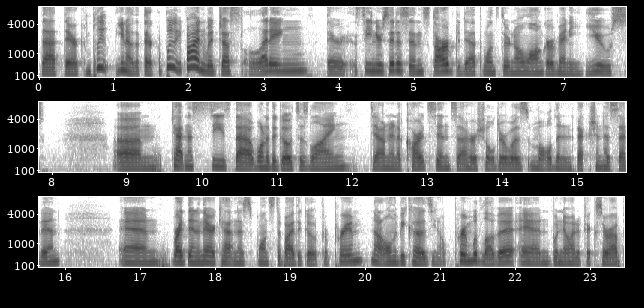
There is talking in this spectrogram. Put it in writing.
that they're complete, you know, that they're completely fine with just letting their senior citizens starve to death once they're no longer of any use. Um, Katniss sees that one of the goats is lying down in a cart since uh, her shoulder was mauled and infection has set in. And right then and there, Katniss wants to buy the goat for Prim, not only because, you know, Prim would love it and would know how to fix her up,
